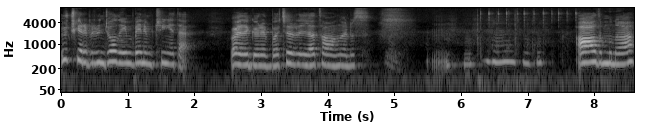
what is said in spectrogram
3 kere birinci olayım benim için yeter. Böyle görev başarıyla tamamlarız. Aldım bunu.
